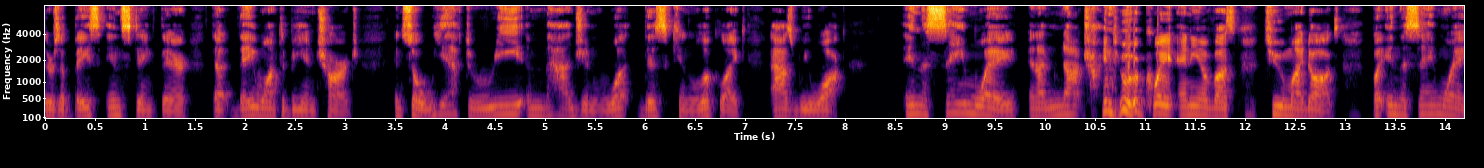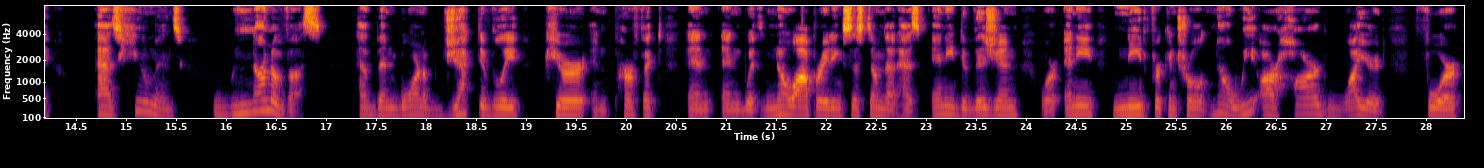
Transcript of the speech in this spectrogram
there's a base instinct there that they want to be in charge. And so we have to reimagine what this can look like as we walk in the same way, and I'm not trying to equate any of us to my dogs, but in the same way, as humans, none of us have been born objectively pure and perfect and, and with no operating system that has any division or any need for control. No, we are hardwired for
